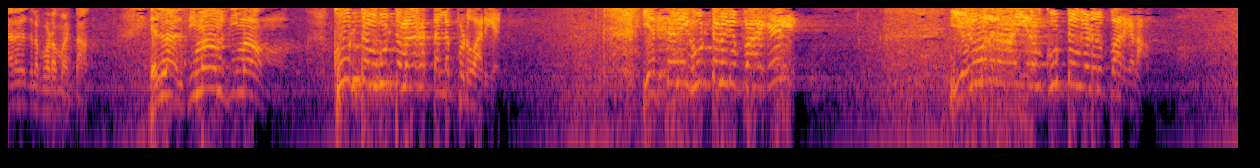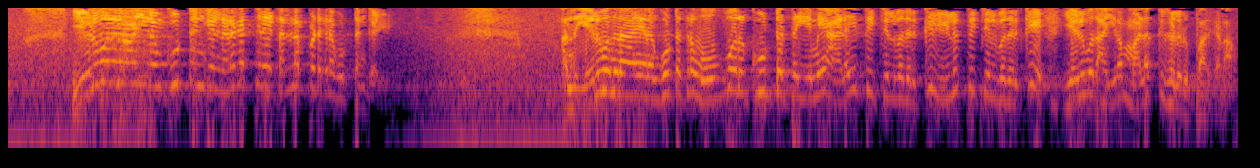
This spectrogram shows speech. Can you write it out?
நரகத்துல போட மாட்டான். எல்லாம் ஜிமாம் ஜிமாம். கூட்டம் கூட்டமாக தள்ளப்படுவார்கள். எத்தனை கூட்டம் இருப்பார்கள்? எழுபதனாயிரம் கூட்டங்கள் இருப்பார்களாம். எழுபதனாயிரம் கூட்டங்கள் நரகத்திலே தள்ளப்படுகிற கூட்டங்கள். அந்த எழுபதனாயிரம் கூட்டத்தில் ஒவ்வொரு கூட்டத்தையுமே அழைத்து செல்வதற்கு இழுத்து செல்வதற்கு எழுபதாயிரம் மலக்குகள் இருப்பார்களாம்.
